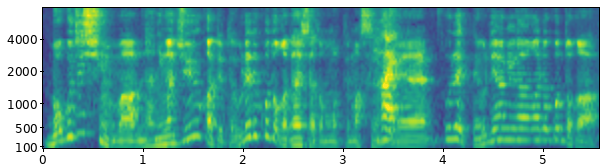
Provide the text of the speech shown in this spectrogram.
僕自身は何が重要かというと、売れることが大事だと思ってますんで、は売れて売り上げが上がることが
